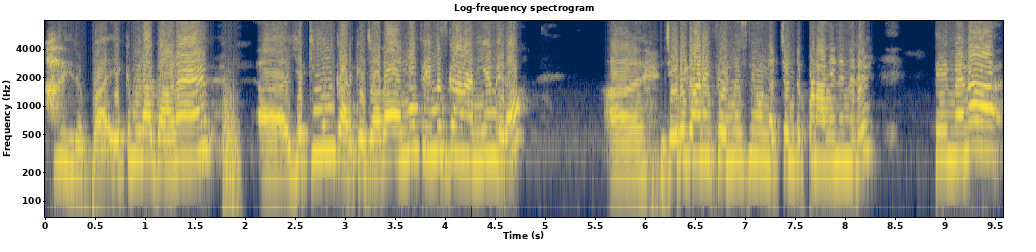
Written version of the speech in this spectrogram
ਹਾਏ ਰੱਬਾ ਇੱਕ ਮੇਰਾ ਗਾਣਾ ਹੈ ਅਹ, ਯਕੀਨ ਕਰਕੇ ਜ਼ਿਆਦਾ ਇੰਨਾ ਫੇਮਸ ਗਾਣਾ ਨਹੀਂ ਹੈ ਮੇਰਾ। ਅਹ, ਜਿਹੜੇ ਗਾਣੇ ਫੇਮਸ ਨੇ ਉਹ ਨੱਚਣ ਟੱਪਣ ਵਾਲੇ ਨੇ ਮੇਰੇ। ਤੇ ਮੈਂ ਨਾ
